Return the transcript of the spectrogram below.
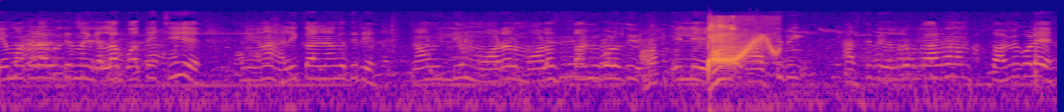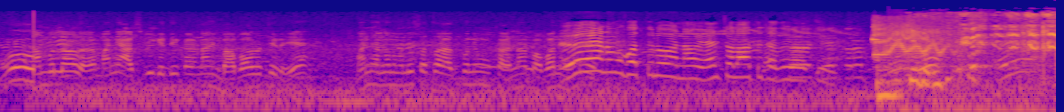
ಏನ್ ಮಾತಾಡಕತ್ತೀರಿ? ನಂಗೆಲ್ಲ ಗೊತ್ತೈತಿ. ನೀವೇನ ಹಳಿ ಕಾಲ್ನಾಗತ್ತೀರಿ ನಾವು ಇಲ್ಲಿ ಮಾಡಲ್ ಮಾಡಲ್ ಸ್ವಾಮಿಗಳು ಅದೀವಿ. ಇಲ್ಲಿ ಆರ್ಸಿಬಿ ಆರ್ಸಿಬಿ ಎಲ್ಲರ ಕಾರಣ ನಮ್ಮ ಸ್ವಾಮಿಗಳೇ. ನಂಬಲ್ಲ ಅದ. ಮೊನ್ನೆ ಆರ್ ಸಿ ಗೆದ್ದಿ ಕಾರಣ ನಿಮ್ಮ ಬಾಬಾ ಬರ್ತಿದೆ ಮೊನ್ನೆ ಹನ್ನೊಂದು ಮಂದಿ ಸತ್ತ ಅದಕ್ಕೂ ನೀವು ಕಾರಣ ಬಾಬಾನೇ. ಏ ನಮಗೆ ಗೊತ್ತಿಲ್ಲ. ನಾವು ಎಲ್ಲಿ ಚಲೋ ಆಗ್ತೈತಿ ಅದು ಹೇಳ್ತೀವಿ.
